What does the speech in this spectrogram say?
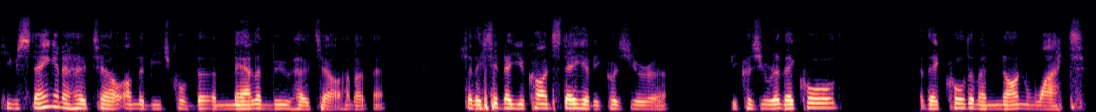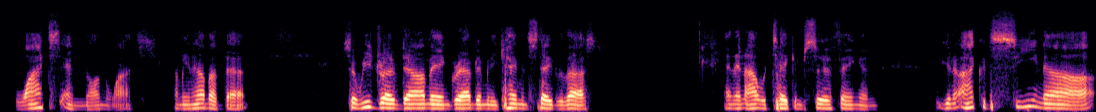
He was staying in a hotel on the beach called the Malibu Hotel. How about that? So they said, no, you can't stay here because you're a, because you're a, they called, they called him a non-white, whites and non-whites. I mean, how about that? So we drove down there and grabbed him and he came and stayed with us. And then I would take him surfing and, you know, I could see now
